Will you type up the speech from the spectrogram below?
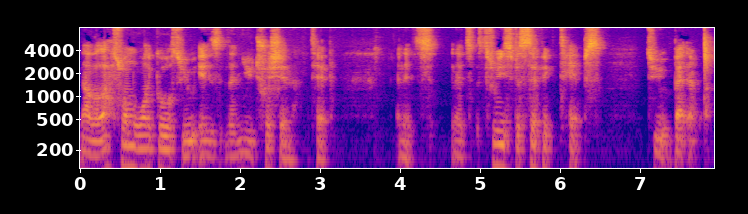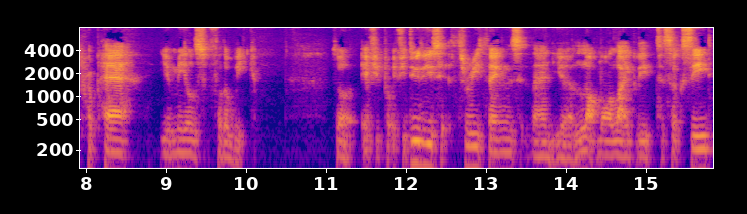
Now, the last one we want to go through is the nutrition tip, and it's and it's three specific tips to better prepare your meals for the week. So if you put, if you do these three things, then you're a lot more likely to succeed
